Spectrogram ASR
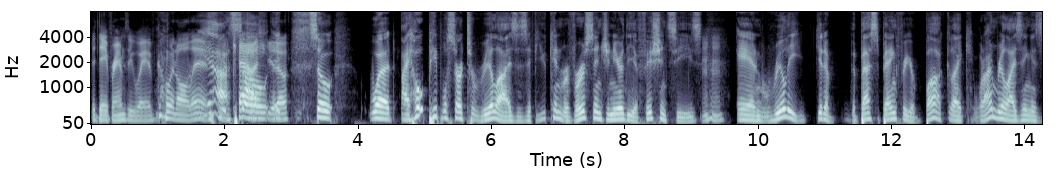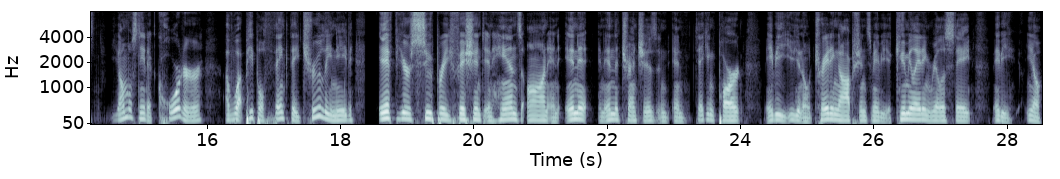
the Dave Ramsey way of going all in Yeah, with cash, so you it- know. So what I hope people start to realize is if you can reverse engineer the efficiencies hmm and really get a the best bang for your buck, like what I'm realizing is you almost need a quarter of what people think they truly need if you're super efficient and hands on and in it and in the trenches and, and taking part, maybe you know, trading options, maybe accumulating real estate, maybe, you know,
